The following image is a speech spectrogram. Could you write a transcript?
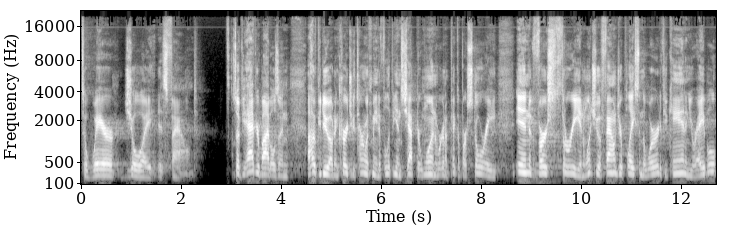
to where joy is found. So, if you have your Bibles, and I hope you do, I would encourage you to turn with me to Philippians chapter 1. We're going to pick up our story in verse 3. And once you have found your place in the Word, if you can and you're able,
